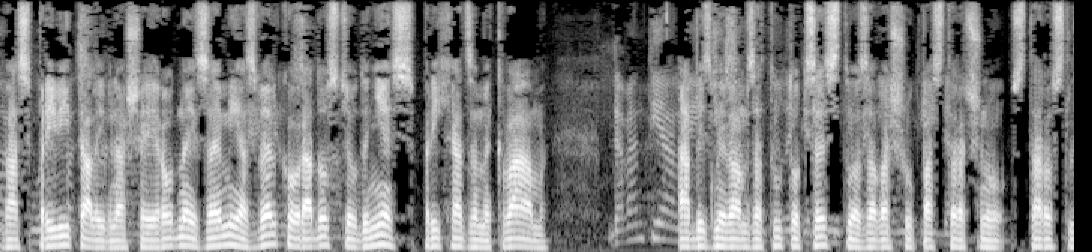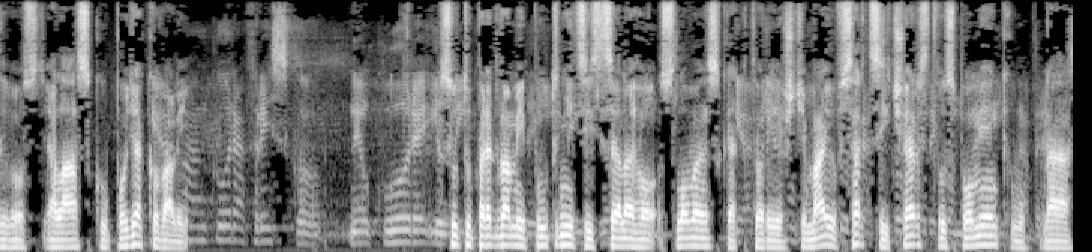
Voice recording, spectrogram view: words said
vás privítali v našej rodnej zemi a s veľkou radosťou dnes prichádzame k vám, aby sme vám za túto cestu a za vašu pastoračnú starostlivosť a lásku poďakovali. Sú tu pred vami pútnici z celého Slovenska, ktorí ešte majú v srdci čerstvú spomienku na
